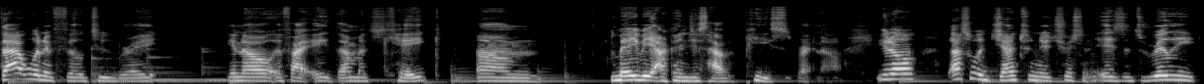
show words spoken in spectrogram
that wouldn't feel too great. You know, if I ate that much cake, um, maybe I can just have a piece right now. You know, that's what gentle nutrition is. It's really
